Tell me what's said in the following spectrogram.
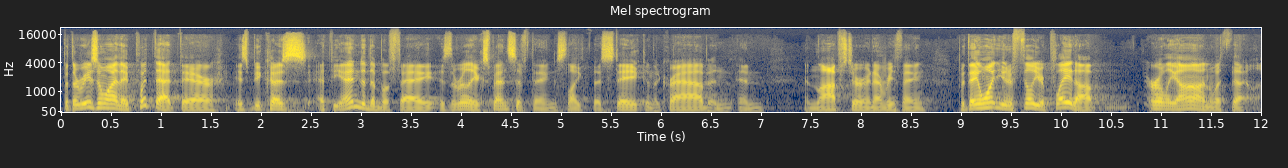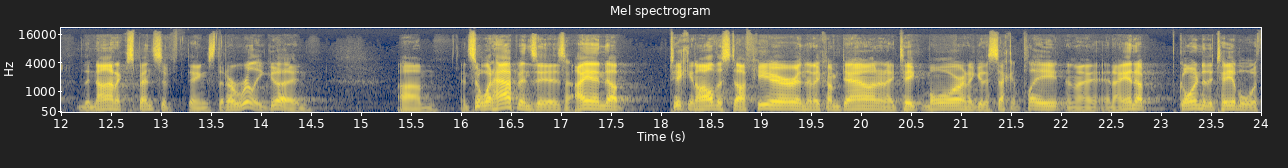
But the reason why they put that there is because at the end of the buffet is the really expensive things like the steak and the crab and, and, and lobster and everything. But they want you to fill your plate up early on with the, the non expensive things that are really good. Um, and so what happens is I end up taking all the stuff here, and then I come down and I take more, and I get a second plate, and I, and I end up going to the table with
